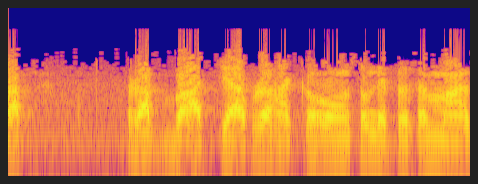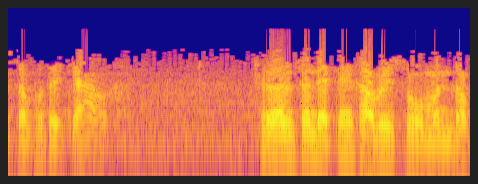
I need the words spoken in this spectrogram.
รับ รับบาตรจากพระหัตถ์ขององค์สมเด็จพระสัมมาสัมพุทธเจ้า เชิญเสด็จให้เข้าไปสู่มณฑป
